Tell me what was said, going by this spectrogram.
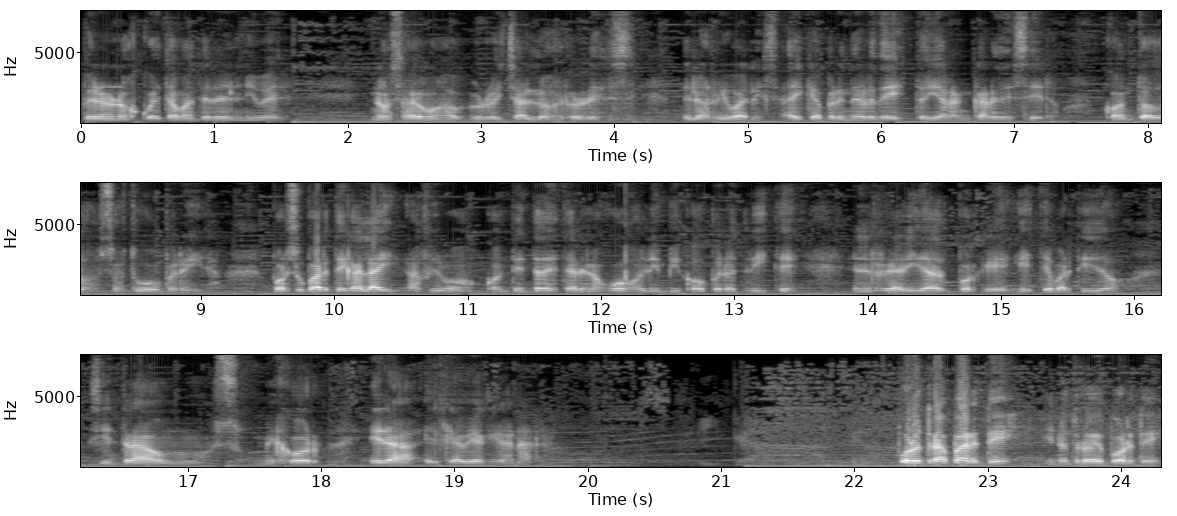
pero nos cuesta mantener el nivel. No sabemos aprovechar los errores de los rivales. Hay que aprender de esto y arrancar de cero. Con todo, sostuvo Pereira. Por su parte, Galay afirmó contenta de estar en los Juegos Olímpicos, pero triste en realidad porque este partido, si entrábamos mejor, era el que había que ganar. Por otra parte, en otro deporte,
